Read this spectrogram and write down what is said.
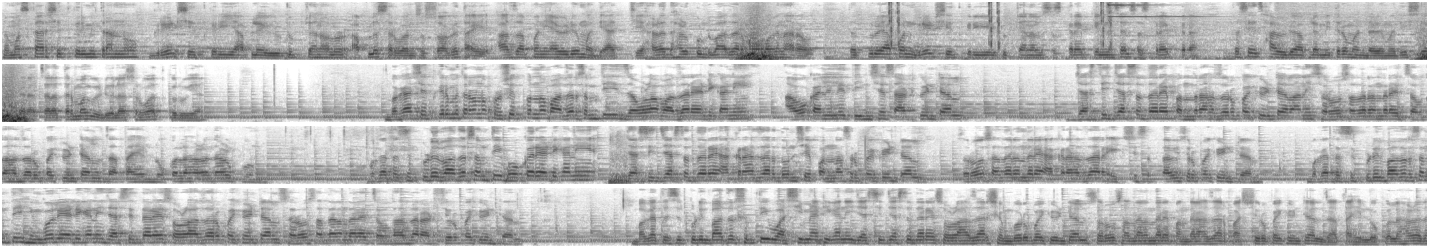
नमस्कार शेतकरी मित्रांनो ग्रेट शेतकरी या आपल्या यूट्यूब चॅनलवर आपलं सर्वांचं स्वागत आहे. आज आपण या व्हिडिओमध्ये आजचे हळद हळकुंड बाजारभाव बघणार आहोत. तत्पूर्वी आपण ग्रेट शेतकरी यूट्यूब चॅनल सबस्क्राईब केले नसेल सबस्क्राईब करा. तसेच हा व्हिडिओ आपल्या मित्रमंडळीमध्ये शेअर करा. चला तर मग व्हिडिओला सुरुवात करूया. बघा शेतकरी मित्रांनो कृषी उत्पन्न बाजार समिती जवळा बाजार या ठिकाणी आवक आलेले तीनशे साठ क्विंटल. जास्तीत जास्त दर आहे पंधरा हजार रुपये क्विंटल आणि सर्वसाधारण दर आहे चौदा हजार रुपये क्विंटल. जात आहे लोकल हळद हळकून बघा तसेच पुढील बाजार समिती भोकर या ठिकाणी जास्तीत जास्त दर आहे अकरा हजार दोनशे पन्नास रुपये क्विंटल. सर्वसाधारण दर आहे अकरा हजार एकशे सत्तावीस रुपये क्विंटल. बघा तसेच पुढील बाजार समिती हिंगोली या ठिकाणी जास्तीत दर आहे सोळा हजार रुपये क्विंटल. सर्वसाधारण दर आहे चौदा हजार आठशे रुपये क्विंटल. बघा तसेच पुढील बाजार समिती वाशिम या ठिकाणी जास्तीत जास्त दर आहे सोळा हजार शंभर रुपये क्विंटल सर्वसाधारण दर आहे पंधरा हजार पाचशे रुपये क्विंटल. जात आहे लोकल हळद.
